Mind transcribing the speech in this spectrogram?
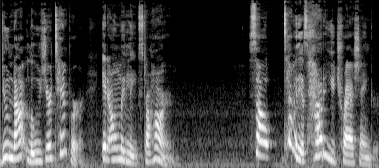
do not lose your temper it only leads to harm. So tell me this how do you trash anger?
